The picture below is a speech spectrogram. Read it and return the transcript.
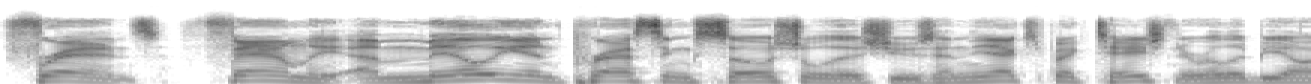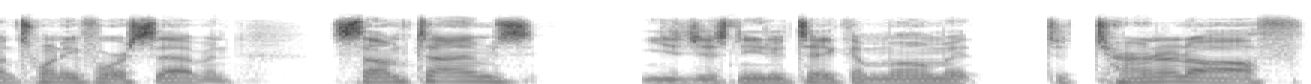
friends, family, a million pressing social issues, and the expectation to really be on 24 7. Sometimes you just need to take a moment to turn it off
